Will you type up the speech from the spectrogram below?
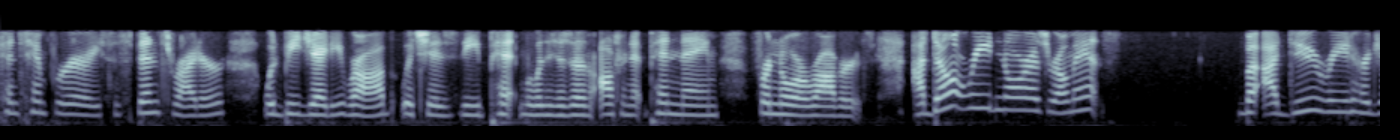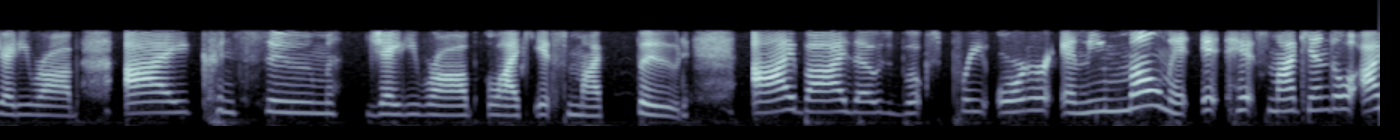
contemporary suspense writer would be J.D. Robb, which is the pen, which is an alternate pen name for Nora Roberts. I don't read Nora's romance, but I do read her J.D. Robb. I consume JD Robb like it's my food. I buy those books pre order, and the moment it hits my Kindle, I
